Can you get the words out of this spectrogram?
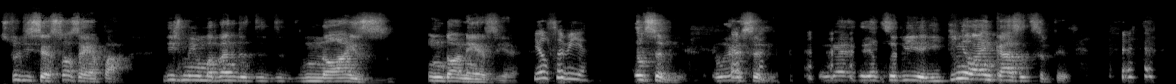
se tu dissesse, só oh, Zé, pá, diz-me uma banda de, de, de, noise Indonésia. Ele sabia. Ele sabia, ele sabia. ele sabia e tinha lá em casa de certeza.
